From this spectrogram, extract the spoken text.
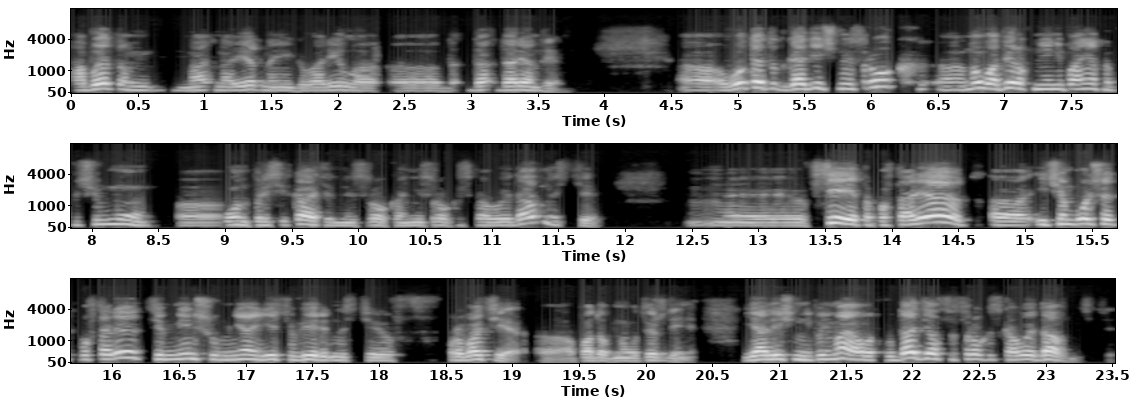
об этом, наверное, и говорила э, Дарья Андреевна. А, вот этот годичный срок, ну, во-первых, мне непонятно, почему он пресекательный срок, а не срок исковой давности. Все это повторяют, и чем больше это повторяют, тем меньше у меня есть уверенности в правоте подобного утверждения. Я лично не понимаю, а вот куда делся срок исковой давности?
